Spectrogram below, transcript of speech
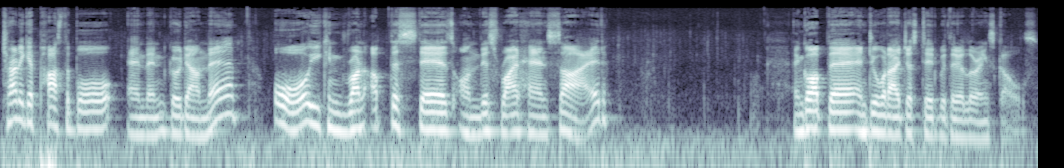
try to get past the ball and then go down there, or you can run up the stairs on this right hand side and go up there and do what I just did with the alluring skulls.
